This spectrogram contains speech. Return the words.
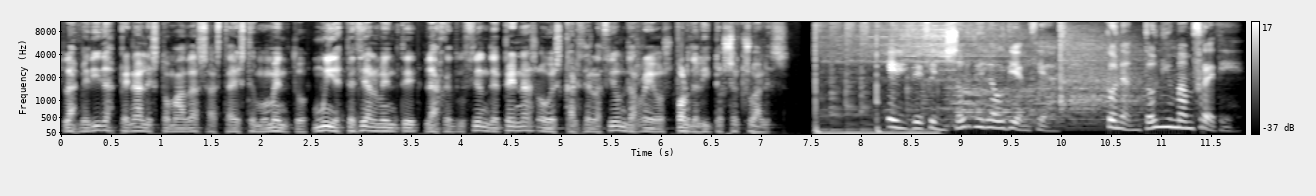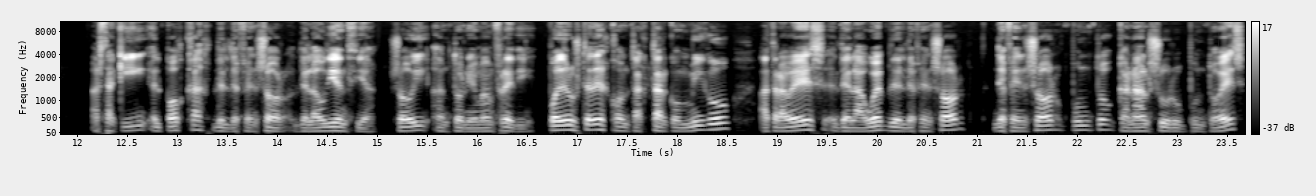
las medidas penales tomadas hasta este momento, muy especialmente la reducción de penas o escarcelación de reos por delitos sexuales. El defensor de la audiencia, con Antonio Manfredi. Hasta aquí el podcast del defensor de la audiencia. Soy Antonio Manfredi. Pueden ustedes contactar conmigo a través de la web del defensor defensor.canalsur.es.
